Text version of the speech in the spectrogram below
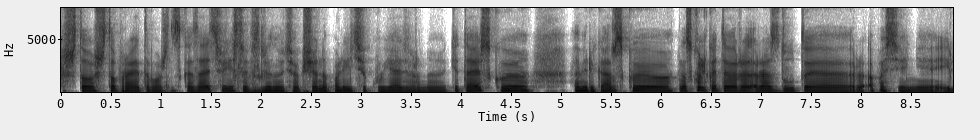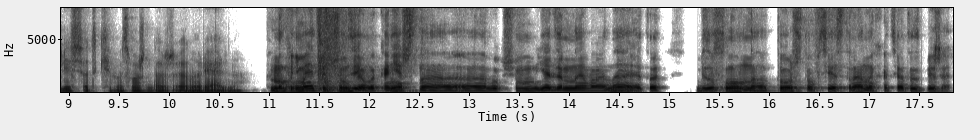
Что, что про это можно сказать, если взглянуть вообще на политику ядерную китайскую, американскую? Насколько это раздутое опасение или все-таки, возможно, даже оно реально? Ну, понимаете, в чем дело? Конечно, э, в общем, ядерная война – это, безусловно, то, что все страны хотят избежать.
